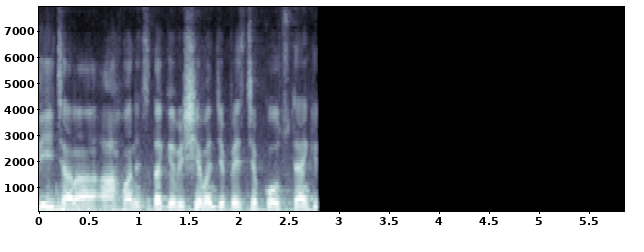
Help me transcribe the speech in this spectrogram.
ఇది చాలా ఆహ్వానించదగ్గ విషయం అని చెప్పేసి చెప్పుకోవచ్చు. Thank you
